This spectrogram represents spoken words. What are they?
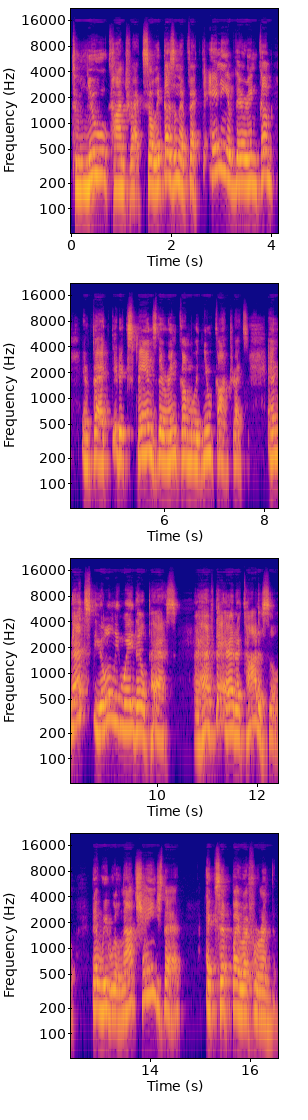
to new contracts. So it doesn't affect any of their income. In fact, it expands their income with new contracts. And that's the only way they'll pass. I have to add a codicil that we will not change that except by referendum.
